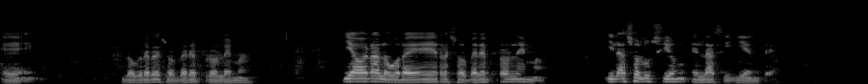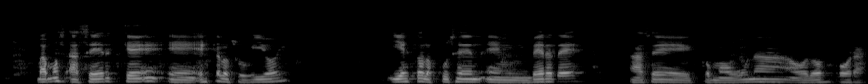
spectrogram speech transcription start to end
eh, logré resolver el problema. Y ahora logré resolver el problema. Y la solución es la siguiente. Vamos a hacer que eh, este lo subí hoy. Y esto lo puse en, verde hace como una o dos horas.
